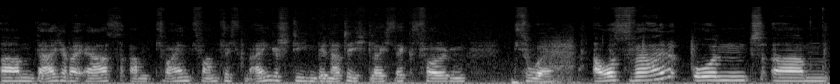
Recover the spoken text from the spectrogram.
Ähm, da ich aber erst am 22. eingestiegen bin, hatte ich gleich sechs Folgen zur Auswahl und ähm,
